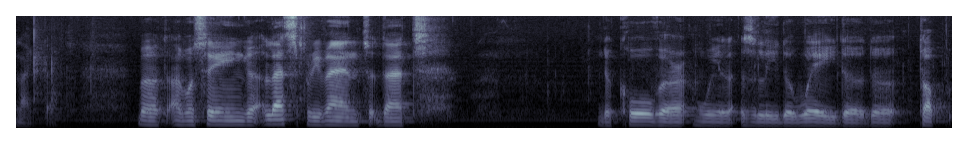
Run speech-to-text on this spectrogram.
Like that. But I was saying let's prevent that the cover will slide away the, the top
